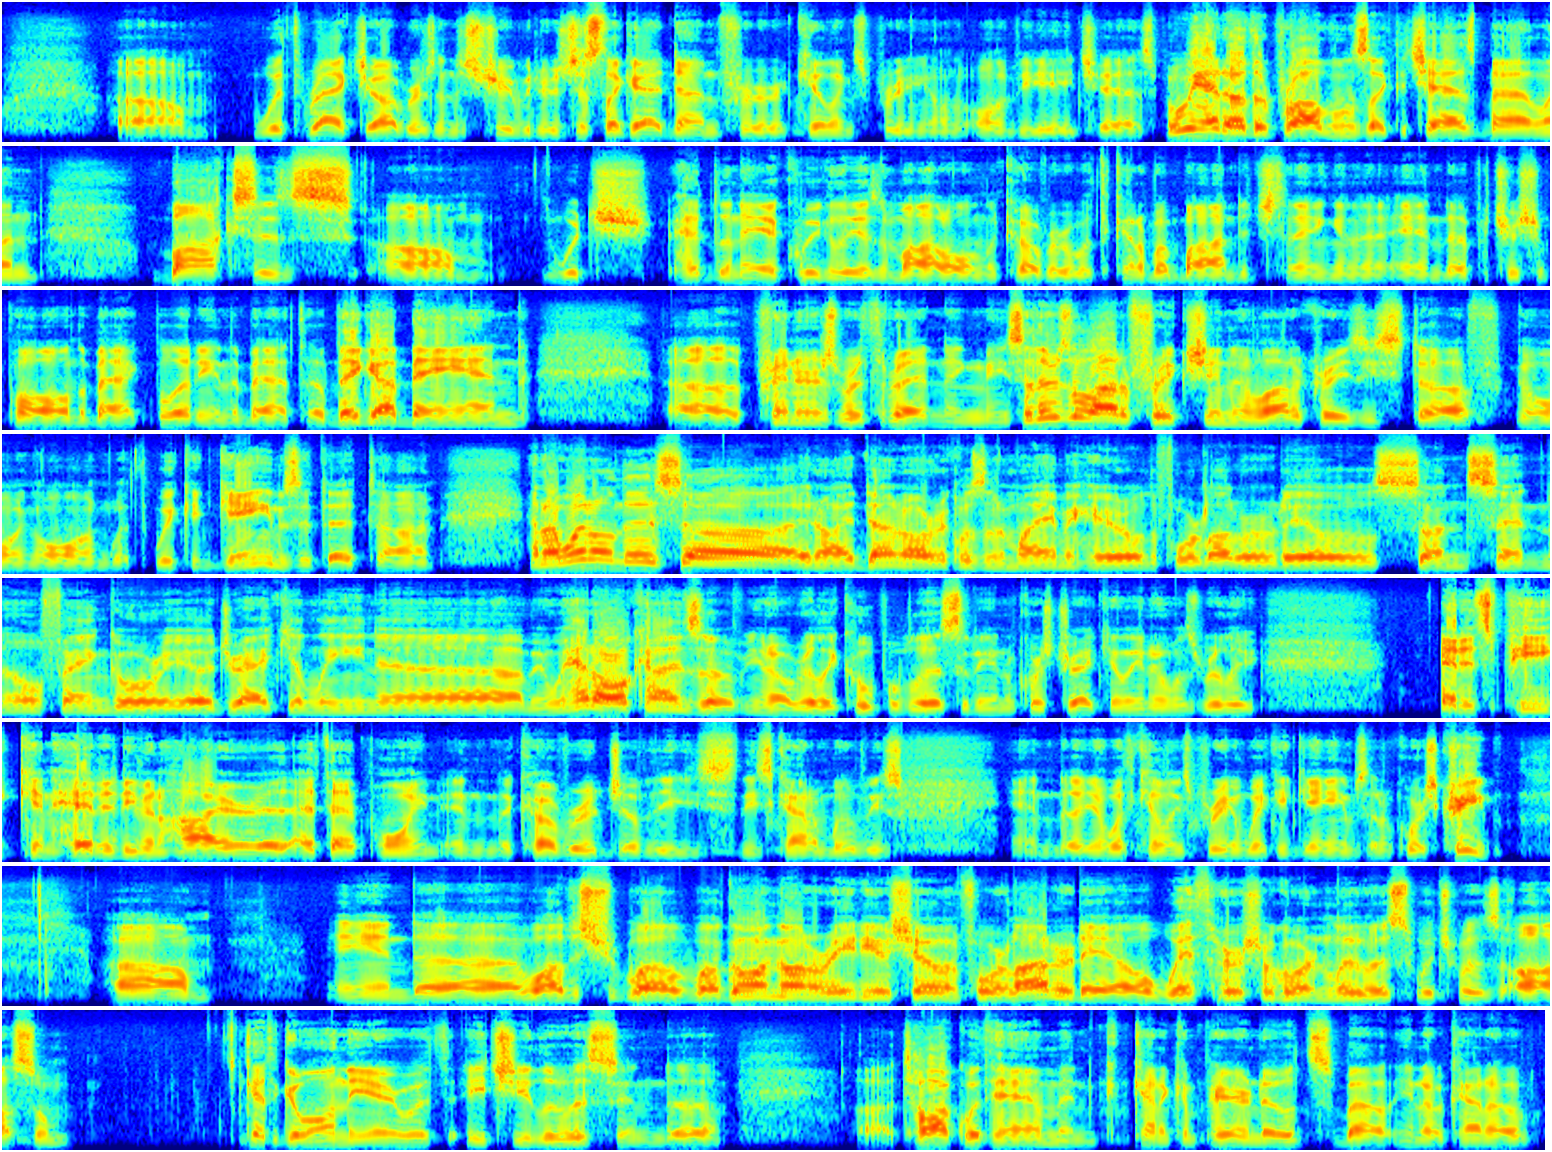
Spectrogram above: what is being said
um, with rack jobbers and distributors, just like I had done for Killing Spree on, on VHS. But we had other problems like the Chaz Batlin boxes, um, which had Linnea Quigley as a model on the cover with kind of a bondage thing, and, and uh, Patricia Paul in the back, bloody in the bathtub. They got banned. Uh, printers were threatening me. So there's a lot of friction and a lot of crazy stuff going on with Wicked Games at that time. And I went on this, uh, you know, I'd done articles in the Miami Herald, the Fort Lauderdale Sun Sentinel, Fangoria, Draculina. I mean, we had all kinds of, you know, really cool publicity. And of course, Draculina was really at its peak and headed even higher at, at that point in the coverage of these, these kind of movies. And, uh, you know, with Killing Spree and Wicked Games and, of course, Creep. Um, and uh, while, just, while, while going on a radio show in Fort Lauderdale with Herschell Gordon Lewis, which was awesome, got to go on the air with H.G. Lewis and uh, uh, talk with him and kind of compare notes about, you know, kind of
